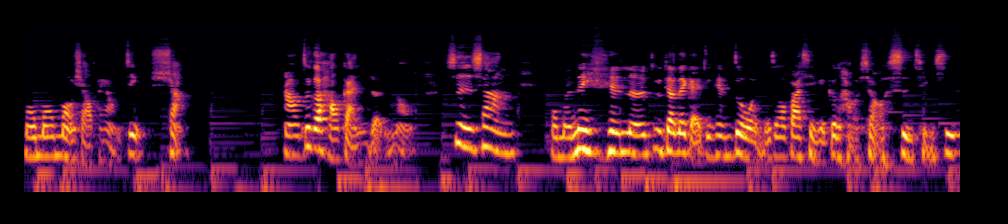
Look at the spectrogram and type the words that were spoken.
某某某小朋友敬上。然后这个好感人哦。事实上，我们那天呢，助教在改这篇作文的时候，发现一个更好笑的事情是，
